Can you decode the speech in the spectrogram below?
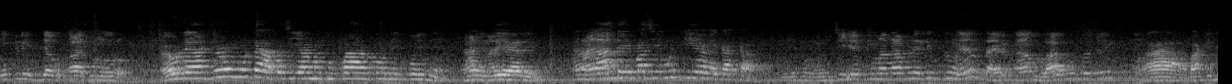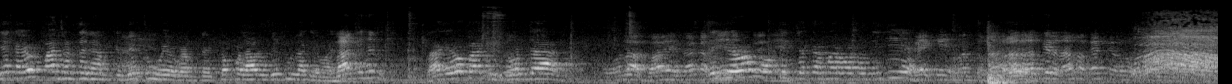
નીકળી જ જાવ કાચ મોરો હવે આ કેવો મોટા? પછી આમાં તું પાડતો નહીં કોઈને. હા, હા, નહીં. અને કાંદે પાછી ઊંચી આવે કાકા. ઊંચી હેતીમાં આપણે લીધું હે ડાયરેક્ટ આમ લાગવું તો જોઈએ. હા બાકી દેખાય પાછળ થઈને આમ કે બેઠું હોય આમ કે કપલ હારું બેઠું લાગે લાગે છે ને? લાગે હો બાકી જોરદાર. ઓલા ભાઈ કાકા ગયો કરે. પોકેટ ચક્કર મારવા તો ગયે. કઈ કઈ વાંધો. અત્યારે હાલો કાકા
